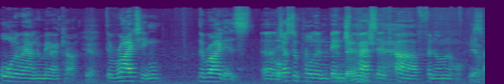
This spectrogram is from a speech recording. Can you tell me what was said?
all around America. Yeah. The writing, the writers. Uh, Oh, Justin Paul and Ben. Pasek are phenomenal. Yeah. So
